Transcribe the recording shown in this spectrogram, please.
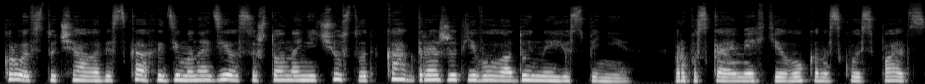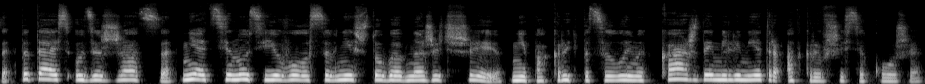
Кровь стучала в висках, и Дима надеялся, что она не чувствует, как дрожит его ладонь на ее спине. Пропуская мягкие локоны сквозь пальцы, пытаясь удержаться, не оттянуть ее волосы вниз, чтобы обнажить шею, не покрыть поцелуями каждый миллиметр открывшейся кожи.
